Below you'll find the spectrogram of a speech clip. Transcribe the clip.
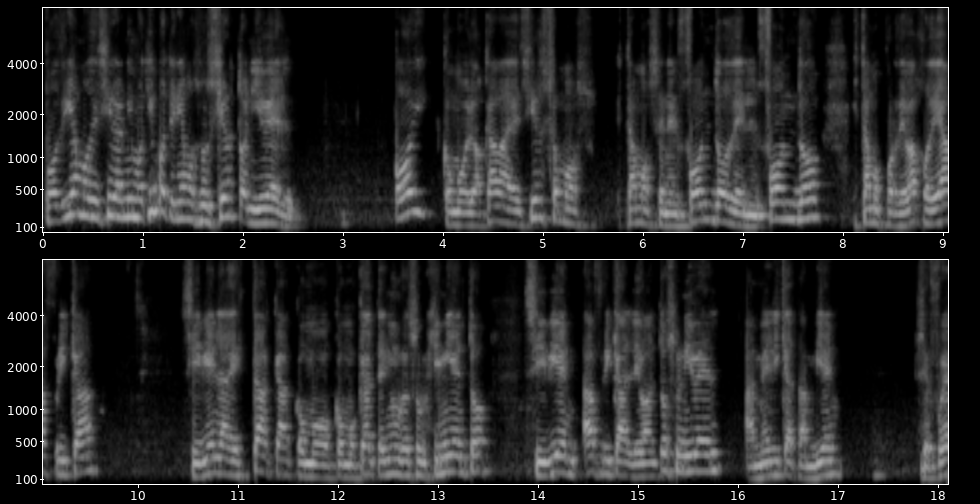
podríamos decir al mismo tiempo, teníamos un cierto nivel. Hoy, como lo acaba de decir, somos, estamos en el fondo del fondo, estamos por debajo de África, si bien la destaca como, como que ha tenido un resurgimiento, si bien África levantó su nivel, América también se fue,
